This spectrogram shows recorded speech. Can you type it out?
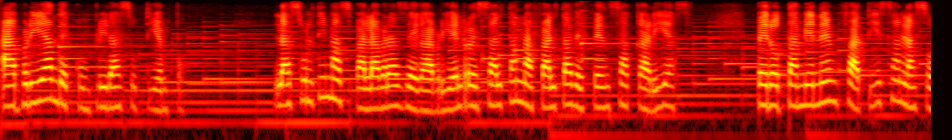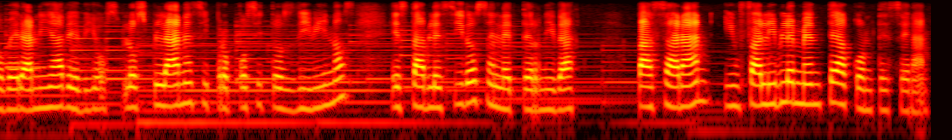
habrían de cumplir a su tiempo. Las últimas palabras de Gabriel resaltan la falta de fe en Zacarías, pero también enfatizan la soberanía de Dios, los planes y propósitos divinos establecidos en la eternidad. Pasarán, infaliblemente acontecerán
